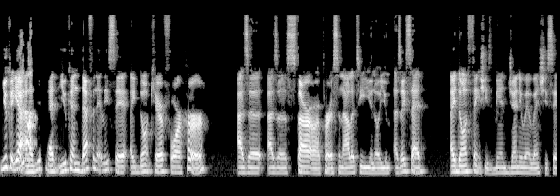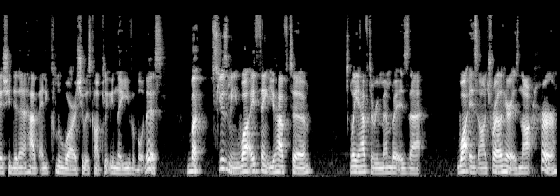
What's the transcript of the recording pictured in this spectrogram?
You could, yeah, and as you said, you can definitely say, "I don't care for her as a as a star or a personality." You know, you as I said, I don't think she's being genuine when she says she didn't have any clue or she was completely naive about this. But excuse me, what I think you have to, what you have to remember is that what is on trial here is not her.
